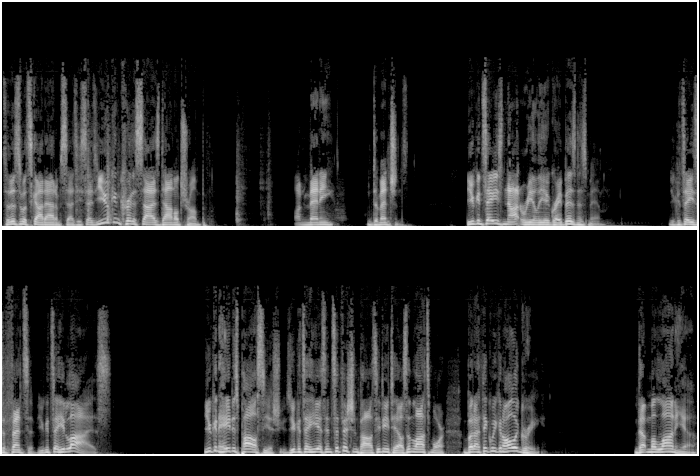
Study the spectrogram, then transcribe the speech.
So this is what Scott Adams says. He says you can criticize Donald Trump on many dimensions. You can say he's not really a great businessman. You can say he's offensive. You can say he lies. You can hate his policy issues. You can say he has insufficient policy details and lots more. But I think we can all agree that Melania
